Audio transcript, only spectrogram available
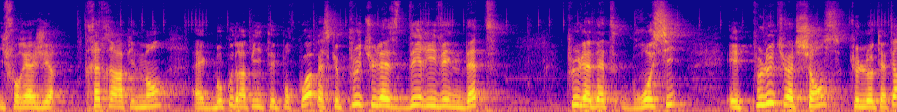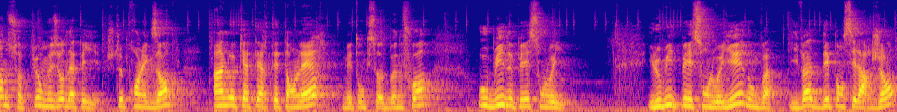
il faut réagir très très rapidement, avec beaucoup de rapidité. Pourquoi? Parce que plus tu laisses dériver une dette, plus la dette grossit et plus tu as de chances que le locataire ne soit plus en mesure de la payer. Je te prends l'exemple, un locataire tête en l'air, mettons qu'il soit de bonne foi, oublie de payer son loyer. Il oublie de payer son loyer, donc voilà, il va dépenser l'argent,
